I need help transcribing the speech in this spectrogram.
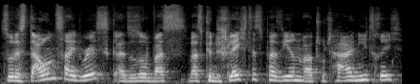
so das Downside-Risk, also so was, was könnte Schlechtes passieren, war total niedrig.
